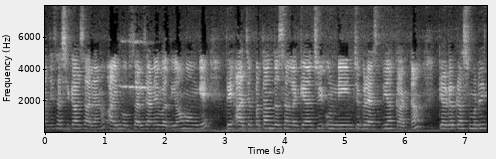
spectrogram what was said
ਹਾਂਜੀ, ਸਤਿ ਸ਼੍ਰੀ ਅਕਾਲ ਸਾਰਿਆਂ ਨੂੰ। ਆਈ ਹੋਪ ਸਾਰੇ ਜਾਣੇ ਵਧੀਆ ਹੋਵੋਗੇ ਤੇ ਅੱਜ ਆਪਾਂ ਤੁਹਾਨੂੰ ਦੱਸਣ ਲੱਗੇ ਹਾਂ ਜੀ 19 ਇੰਚ ਬ੍ਰੈਸਟ ਦੀਆਂ ਕਾਟਾਂ। ਕਿ ਅਗਰ ਕਸਟਮਰ ਦੀ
